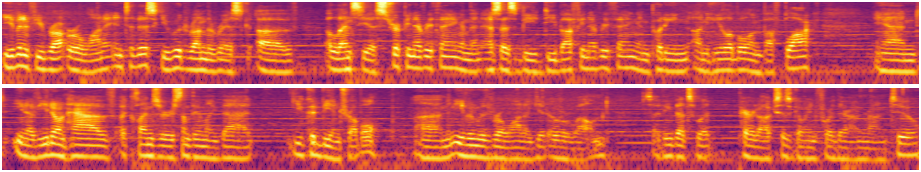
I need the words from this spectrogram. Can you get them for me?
even if you brought Roana into this, you would run the risk of Alencia stripping everything and then SSB debuffing everything and putting unhealable and buff block. And, you know, if you don't have a cleanser or something like that, you could be in trouble. Um, and even with Roana, get overwhelmed. So I think that's what Paradox is going for there on round two.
